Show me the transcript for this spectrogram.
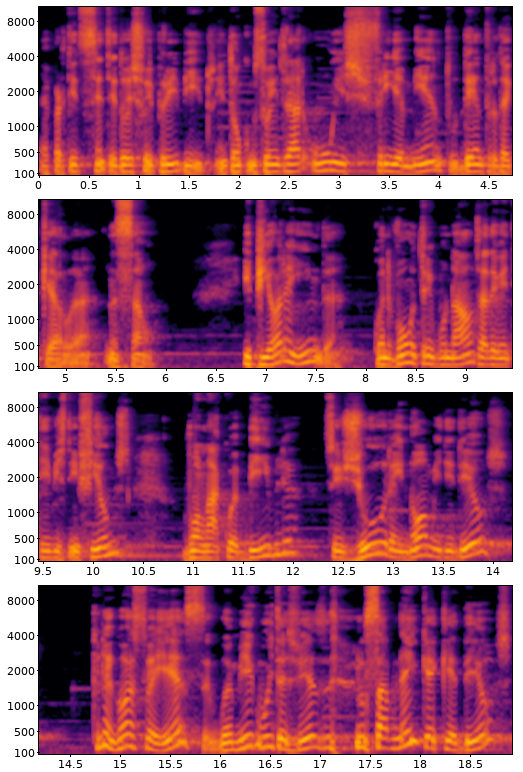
A partir de 62 foi proibido. Então começou a entrar um esfriamento dentro daquela nação. E pior ainda, quando vão ao tribunal, já devem ter visto em filmes, vão lá com a Bíblia, se jura em nome de Deus, que negócio é esse? O amigo muitas vezes não sabe nem o que é que é Deus,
